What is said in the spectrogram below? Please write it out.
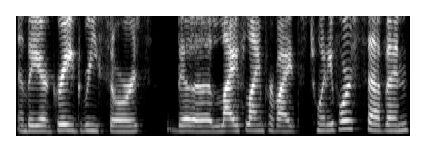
and they are a great resource the lifeline provides 24 7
